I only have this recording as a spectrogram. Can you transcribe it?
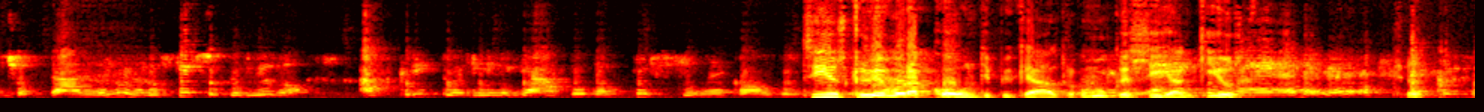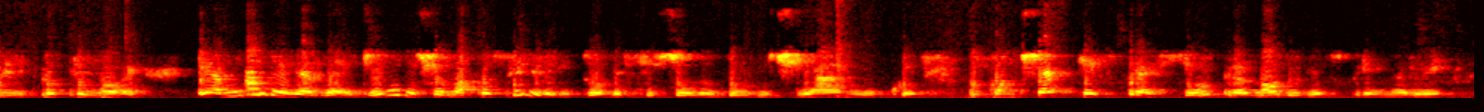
18 anni, lui nello stesso periodo ha scritto e rilegato tantissime cose. Sì, io scrivevo racconti più che altro, comunque sì, sì anch'io... È, è, è, così, tutti noi. E andandoli a leggere, io dicevo, ma possibile che tu avessi solo 12 anni in cui i concetti espressi, oltre al modo di esprimerli,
